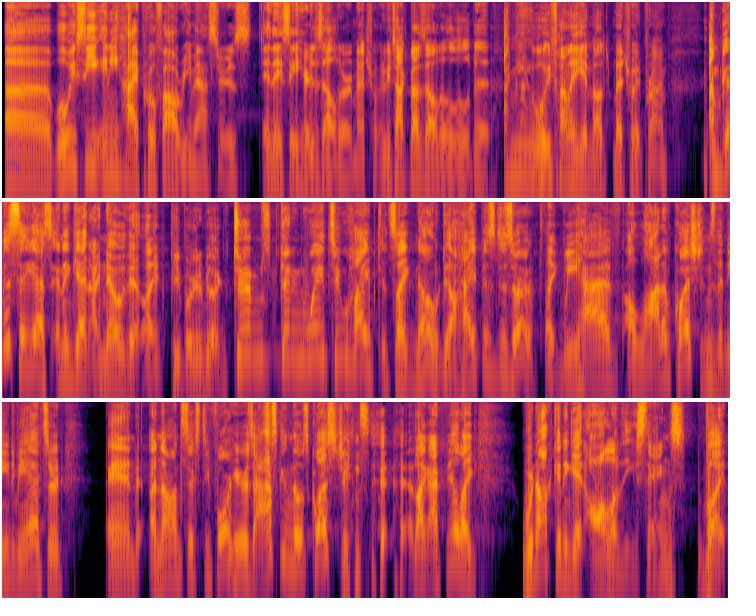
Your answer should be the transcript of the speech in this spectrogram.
Uh, will we see any high profile remasters? And they say here Zelda or Metroid. We talked about Zelda a little bit. I mean, will we finally get Metroid Prime? I'm to say yes. And again, I know that like people are to be like Tim's getting way too hyped. It's like no, the hype is deserved. Like we have a lot of questions that need to be answered and Anon 64 here is asking those questions. like I feel like we're not to get all of these things, but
